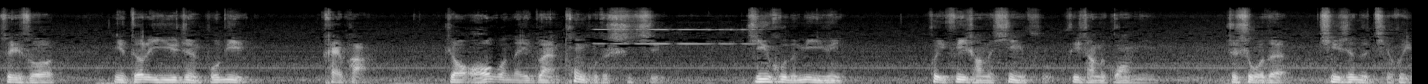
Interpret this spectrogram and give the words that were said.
所以说，你得了抑郁症不必害怕。要熬过那一段痛苦的时期，今后的命运会非常的幸福，非常的光明。这是我的亲身的体会。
